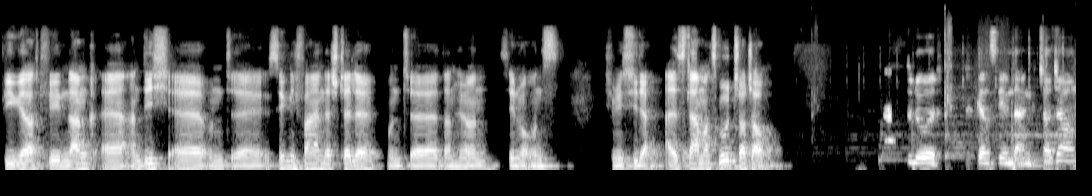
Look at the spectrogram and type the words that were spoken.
wie gesagt, vielen Dank äh, an dich äh, und äh, Signify an der Stelle. Und äh, dann hören, sehen wir uns demnächst wieder. Alles klar, macht's gut. Ciao, ciao. Absolut. Ganz vielen Dank. Ciao, ciao.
